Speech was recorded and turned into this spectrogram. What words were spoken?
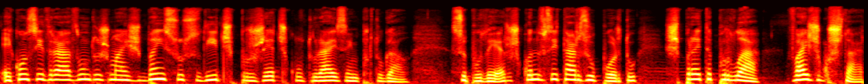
É considerado um dos mais bem-sucedidos projetos culturais em Portugal. Se puderes, quando visitares o Porto, espreita por lá. Vais gostar.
